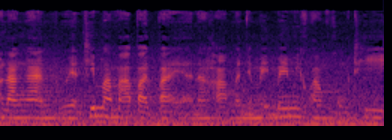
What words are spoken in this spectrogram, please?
พลังงานหมุนเวียนที่มามาไปไปๆอะนะคะมันยังไม่ไม่มีความคงที่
